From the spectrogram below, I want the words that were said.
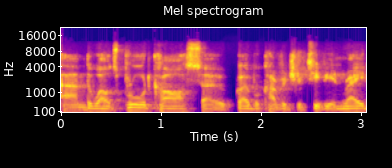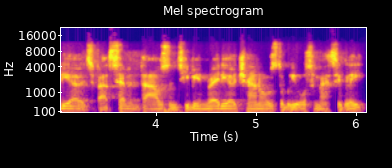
Um, the world's broadcast so global coverage of tv and radio it's about 7000 tv and radio channels that we automatically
